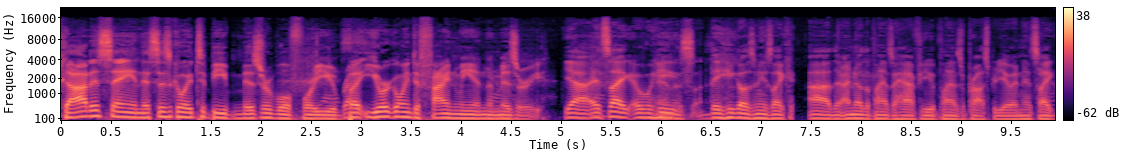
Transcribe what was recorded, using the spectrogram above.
God is saying, this is going to be miserable for you, Yes. but you're going to find me in the Yeah. misery. Yeah, it's like oh, he it's- the, he goes and he's like, uh, "I know the plans I have for you, plans to prosper you," and it's like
